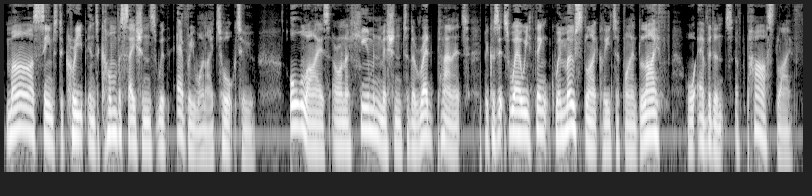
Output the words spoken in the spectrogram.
Mars seems to creep into conversations with everyone I talk to. All eyes are on a human mission to the Red Planet because it's where we think we're most likely to find life or evidence of past life.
